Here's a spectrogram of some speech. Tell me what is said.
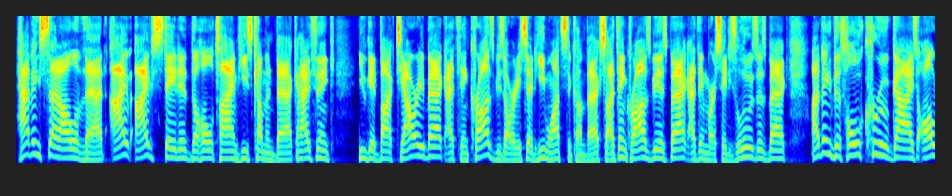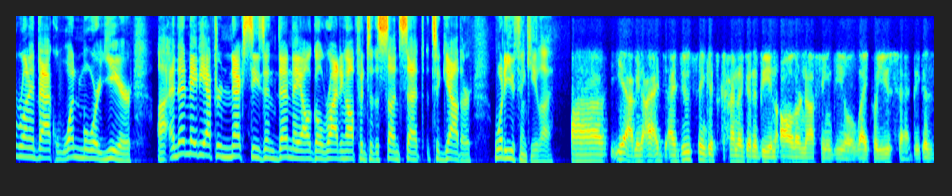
Having said all of that, I've, I've stated the whole time he's coming back, and I think – you get Bakhtiari back. I think Crosby's already said he wants to come back. So I think Crosby is back. I think Marcedes Lewis is back. I think this whole crew of guys all running back one more year. Uh, and then maybe after next season, then they all go riding off into the sunset together. What do you think, Eli? Uh, yeah, I mean, I I do think it's kind of going to be an all or nothing deal, like what you said, because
